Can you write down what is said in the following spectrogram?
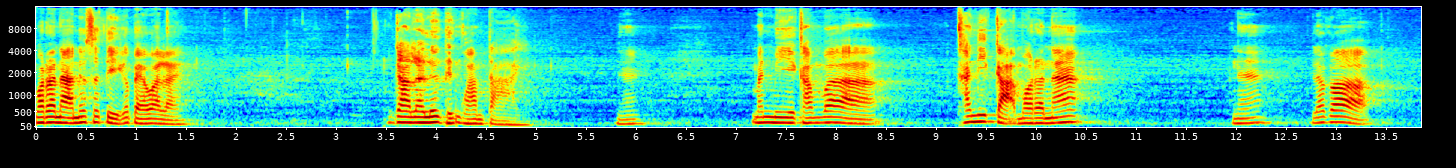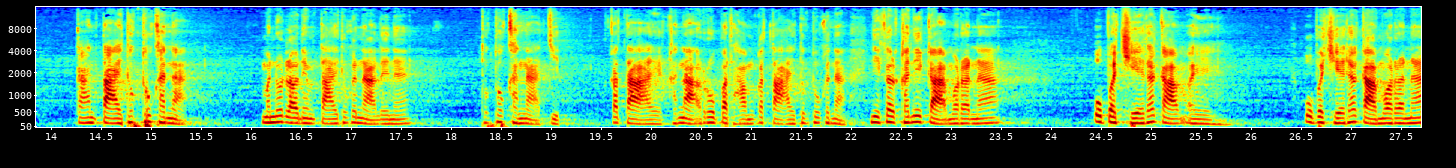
มรณานุสติก็แปลว่าอะไร การระลึกถึงความตาย นะมันมีคำว่าคณิกะมรณะนะแล้วก็การตายทุกๆขณะ มนุษย์เราเนี่ยตายทุกขณะเลยนะทุกๆขณะจิตก็ตายขณะรูปธรรมก็ตายทุก ๆ ขณะ นี่ก็คณิกามรณะ อุปเฉทกามเออุปเฉทกามมรณะ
